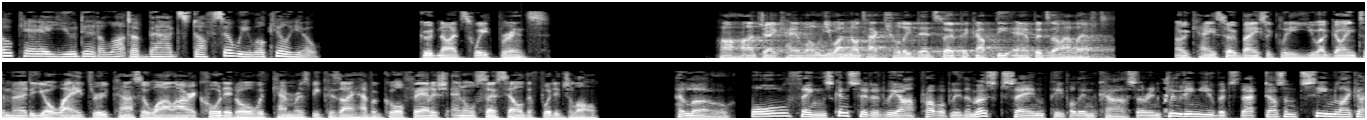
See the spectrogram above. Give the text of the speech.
Okay, you did a lot of bad stuff, so we will kill you. Good night, sweet prince. Haha, JK lol, you are not actually dead, so pick up the AirPods I left. Okay, so basically you are going to murder your way through Carcer while I record it all with cameras because I have a gore fetish and also sell the footage lol. Hello, all things considered we are probably the most sane people in Carcer including you but that doesn't seem like a-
